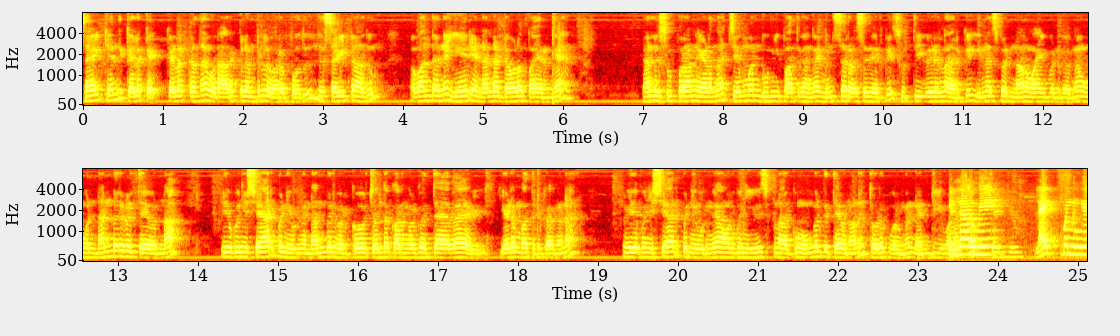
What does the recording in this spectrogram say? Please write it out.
சைட்லேருந்து கிழக்க கிழக்க தான் ஒரு அரை கிலோமீட்டரில் வரப்போகுது. இந்த சைட்டும் அதுவும் வந்தோடனே ஏரியா நல்லா டெவலப் ஆயிருங்க. நல்ல சூப்பரான இடம் தான் செம்மண் பூமி பார்த்துக்கோங்க. மின்சார வசதி இருக்குது சுற்றி வீடெல்லாம் இருக்குது இன்வெஸ்ட்மெண்ட்னாலும் வாங்கி பண்ணிக்கோங்க. உங்கள் நண்பர்கள் தேவைன்னா இதை கொஞ்சம் ஷேர் பண்ணி விடுங்க. நண்பர்களுக்கோ சொந்தக்காரங்களுக்கோ தேவை இடம் பார்த்துட்டு இருக்காங்கன்னா இதை கொஞ்சம் ஷேர் பண்ணி விடுங்க. அவங்களுக்கு கொஞ்சம் யூஸ்ஃபுல்லாக இருக்கும். உங்களுக்கு தேவைனாலும் தொடர்பு கொள்ளுங்கள். நன்றி எல்லாருமே லைக் பண்ணுங்க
